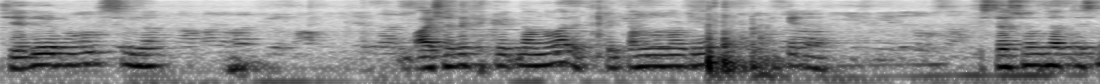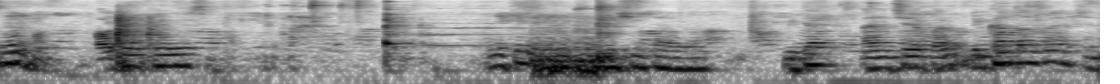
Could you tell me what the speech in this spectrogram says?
Şeyde yapabilirsin ya. Aşağıda Fikret Namlı var ya, Fikret Namlı'nın orada yap. Dikkat edin. İstasyon caddesinde yok mu? Orada yıkayabilirsin. Yıkayayım da geleyim sana bir işim var o zaman. Bir de ben şey yaparım, dikkat tanıtma yapacağım.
